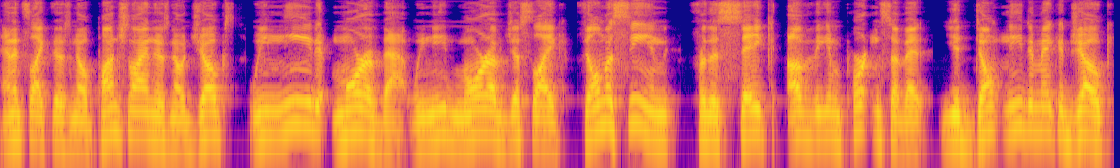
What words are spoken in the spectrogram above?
And it's like there's no punchline, there's no jokes. We need more of that. We need more of just like film a scene, for the sake of the importance of it. You don't need to make a joke.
